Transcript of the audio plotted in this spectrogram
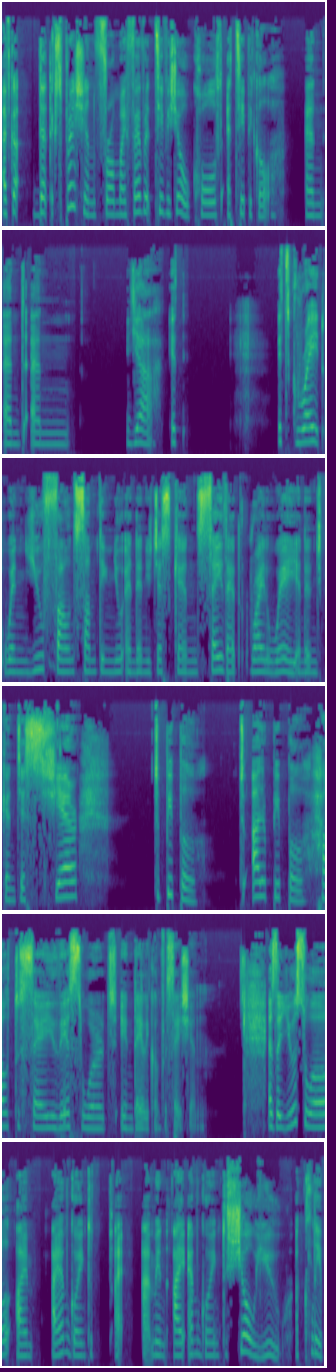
I've got that expression from my favorite TV show called Atypical. And, and, and, yeah, it, it's great when you found something new and then you just can say that right away and then you can just share to people to other people how to say these words in daily conversation. As a usual, I'm I am going to I I mean I am going to show you a clip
